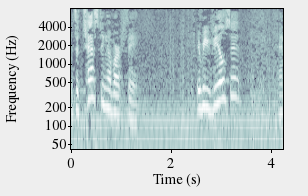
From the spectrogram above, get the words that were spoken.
It's a testing of our faith. It reveals it and it refines it.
